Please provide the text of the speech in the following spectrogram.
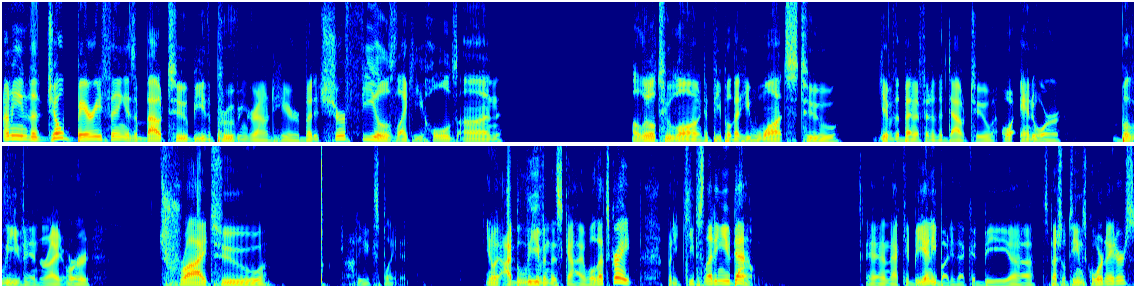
I mean, the Joe Barry thing is about to be the proving ground here, but it sure feels like he holds on a little too long to people that he wants to give the benefit of the doubt to or and or believe in, right? Or try to how do you explain it? You know, I believe in this guy. Well, that's great, but he keeps letting you down. And that could be anybody. That could be uh, special teams coordinators.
